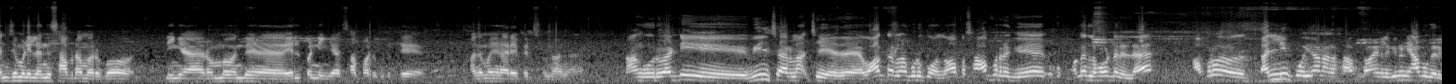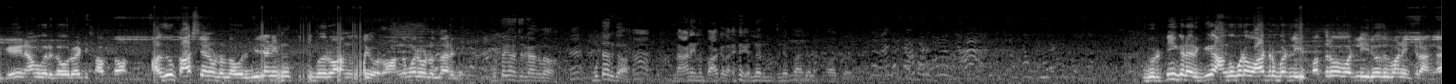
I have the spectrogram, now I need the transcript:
அஞ்சு மணிலேருந்து சாப்பிடாம இருக்கோம். நீங்கள் ரொம்ப வந்து ஹெல்ப் பண்ணீங்க சாப்பாடு கொடுத்து. அந்த மாதிரி நிறைய பேர் சொன்னாங்க. நாங்க ஒரு வாட்டி வீல் சேர்லாம் சரி வாக்கர்லாம் கொடுக்க வந்தோம். அப்ப சாப்பிட்றதுக்கு பக்கத்துல ஹோட்டல் இல்ல. அப்புறம் தள்ளி போய் தான் நாங்க சாப்பிட்டோம். எங்களுக்கு இன்னும் ஞாபகம் இருக்கு. ஞாபகம் இருக்கு? ஒரு வாட்டி சாப்பிட்டோம். அதுவும் காஸ்ட்லியான ஹோட்டல் ஒரு பிரியாணி நூத்தி ஐம்பது ரூபா அந்த மாதிரி வரும். அந்த மாதிரி ஹோட்டல் தான் இருக்கு. முட்டை வச்சிருக்காங்களோ? முட்டை இருக்கா? நானே இன்னும் பார்க்கல. என்ன இருந்துச்சுன்னே பார்க்கல ஒரு டீ கடை இருக்கு. அங்க கூட வாட்டர் பாட்டில் பத்து ரூபா பாட்டில் இருபது ரூபாய் விற்கிறாங்க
